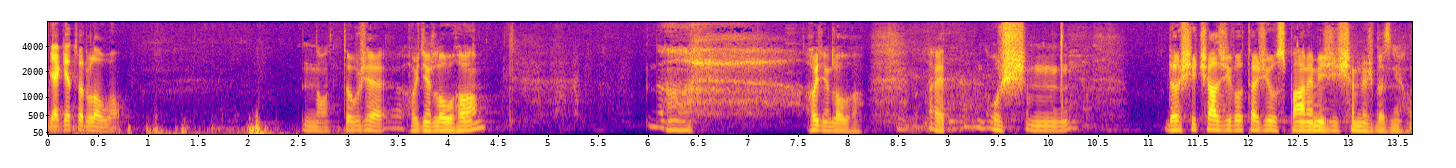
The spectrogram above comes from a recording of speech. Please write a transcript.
jak je to dlouho? No, to už je hodně dlouho. Uh, hodně dlouho. Už um, delší část života žiju s Pánem Ježíšem, než bez něho.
